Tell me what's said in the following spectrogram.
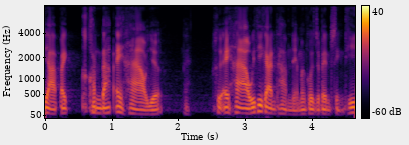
อย่าไป conduct ไอ้ how เยอะนะคือไอ้ how วิธีการทำเนี่ยมันควรจะเป็นสิ่งที่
